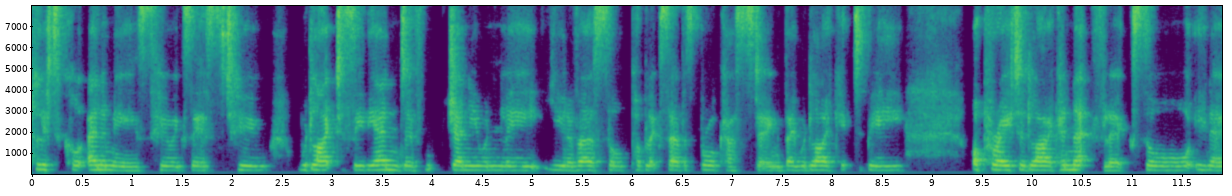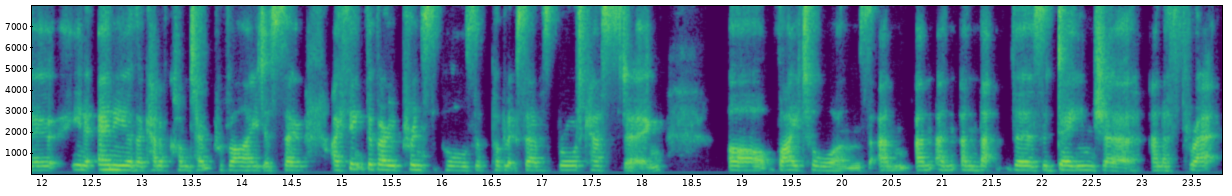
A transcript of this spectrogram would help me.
political enemies who exist who would like to see the end of genuinely universal public service broadcasting. They would like it to be operated like a Netflix or you know you know any other kind of content provider. So I think the very principles of public service broadcasting are vital ones and, and, and, and that there's a danger and a threat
